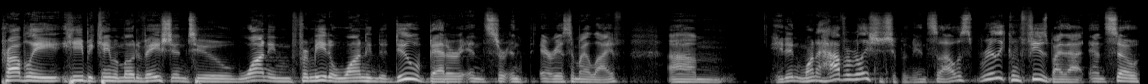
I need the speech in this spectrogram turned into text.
probably he became a motivation to wanting for me to wanting to do better in certain areas of my life. Um, he didn't want to have a relationship with me. And so I was really confused by that. And so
